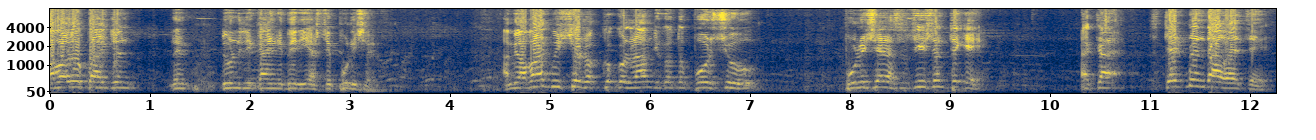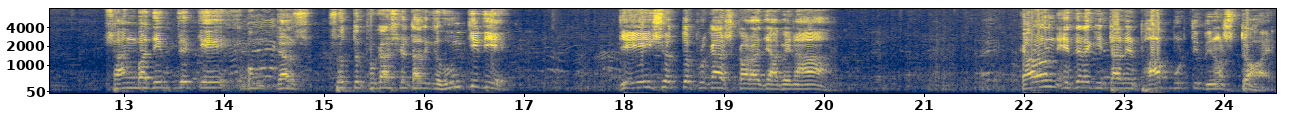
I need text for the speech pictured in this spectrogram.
আবারও কয়েকজন দুর্নীতির কাহিনী বেরিয়ে আসছে পুলিশের। আমি অবাক বিশ্বে লক্ষ্য করলাম যে গত পরশু পুলিশের অ্যাসোসিয়েশন থেকে একটা স্টেটমেন্ট দেওয়া হয়েছে। সাংবাদিকদেরকে এবং যারা সত্য প্রকাশ করে তাদেরকে হুমকি দিয়ে যে এই সত্য প্রকাশ করা যাবে না। কারণ এতে নাকি তাদের ভাবমূর্তি বিনষ্ট হয়।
